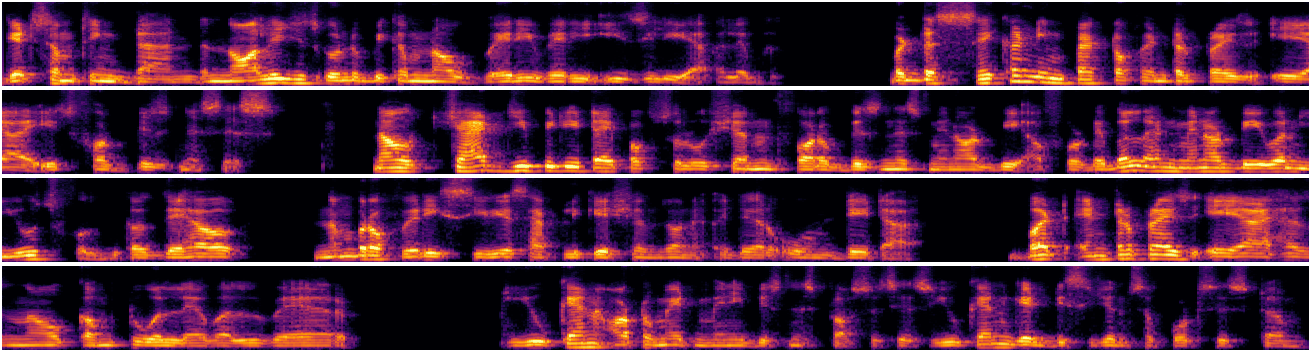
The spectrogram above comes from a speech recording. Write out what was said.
get something done, the knowledge is going to become now very, very easily available. But the second impact of enterprise AI is for businesses. Now, chat GPT type of solution for a business may not be affordable and may not be even useful because they have number of very serious applications on their own data. But enterprise AI has now come to a level where you can automate many business processes you can get decision support system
